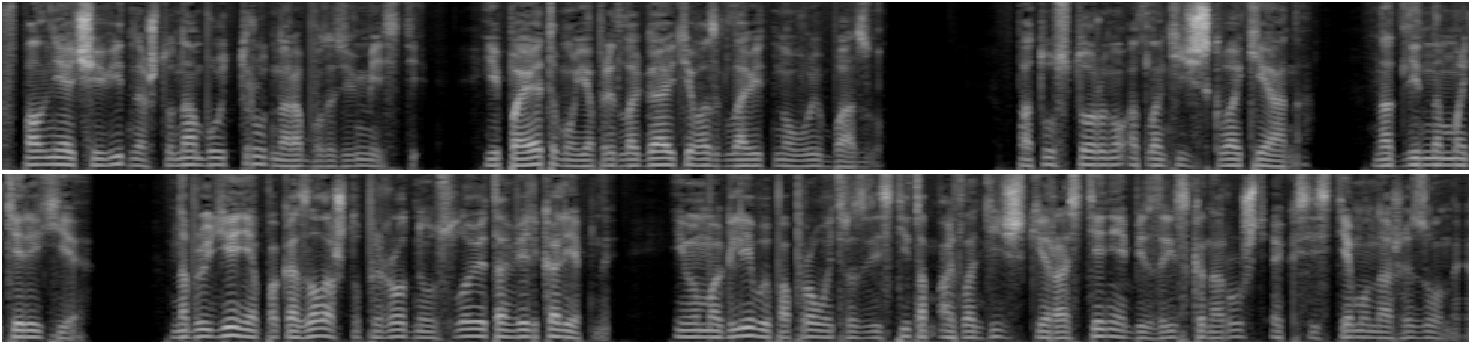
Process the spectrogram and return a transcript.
Вполне очевидно, что нам будет трудно работать вместе, и поэтому я предлагаю тебе возглавить новую базу. По ту сторону Атлантического океана, на длинном материке. Наблюдение показало, что природные условия там великолепны, и мы могли бы попробовать развести там атлантические растения без риска нарушить экосистему нашей зоны.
